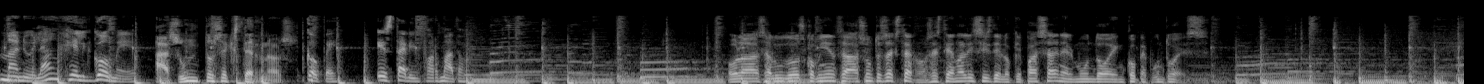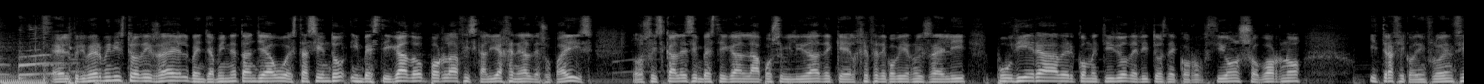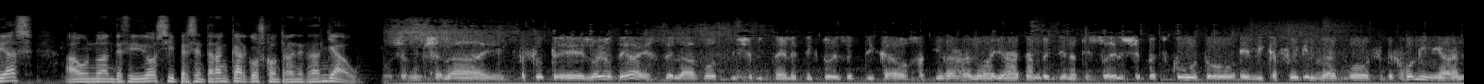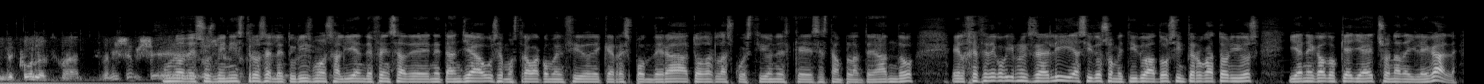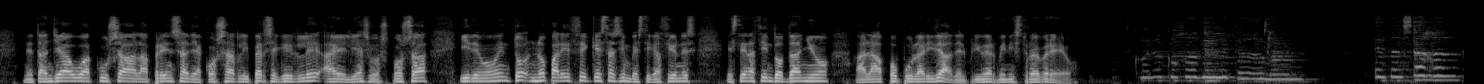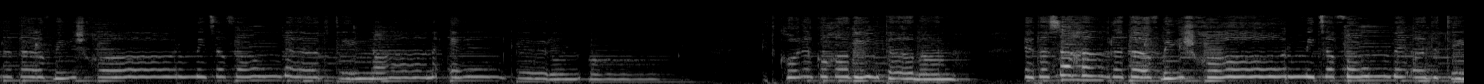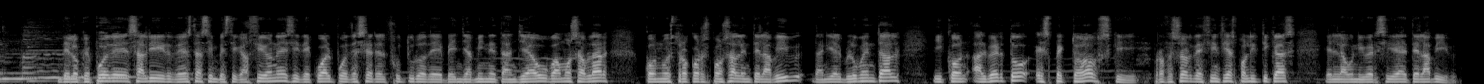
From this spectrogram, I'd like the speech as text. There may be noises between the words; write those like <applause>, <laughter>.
Manuel Ángel Gómez. Asuntos externos. Cope. Estar informado. Hola, saludos. Comienza Asuntos Externos, este análisis de lo que pasa en el mundo en cope.es. El primer ministro de Israel, Benjamin Netanyahu, está siendo investigado por la Fiscalía General de su país. Los fiscales investigan la posibilidad de que el jefe de gobierno israelí pudiera haber cometido delitos de corrupción, soborno y tráfico de influencias. Aún no han decidido si presentarán cargos contra Netanyahu. Uno de sus ministros, el de Turismo, salía en defensa de Netanyahu, se mostraba convencido de que responderá a todas las cuestiones que se están planteando. El jefe de gobierno israelí ha sido sometido a dos interrogatorios y ha negado que haya hecho nada ilegal. Netanyahu acusa a la prensa de acosarle y perseguirle a él y a su esposa y de momento no parece que estas investigaciones estén haciendo daño a la popularidad del primer ministro hebreo. De lo que puede salir de estas investigaciones y de cuál puede ser el futuro de Benjamin Netanyahu, vamos a hablar con nuestro corresponsal en Tel Aviv, Daniel Blumenthal, y con Alberto Spektorovsky, profesor de Ciencias Políticas en la Universidad de Tel Aviv.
